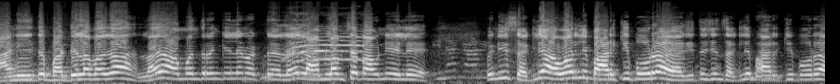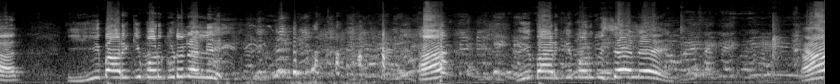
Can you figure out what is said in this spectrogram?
आणि इथे बर्थडेला बघा लय आमंत्रण केले वाटतं लय लांब लांबच्या पाहुणे आले. पण ही सगळी आवरली बारकी पोरं आहेत इथे सगळी बारकी पोरं आहेत. ही बारकी पोर कुठून आली हा? ही बारकी पोर कुठे आले? हा?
